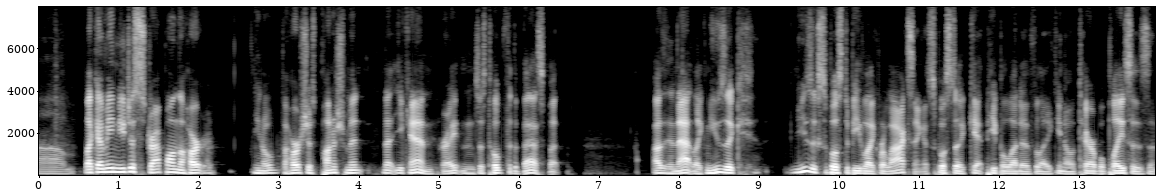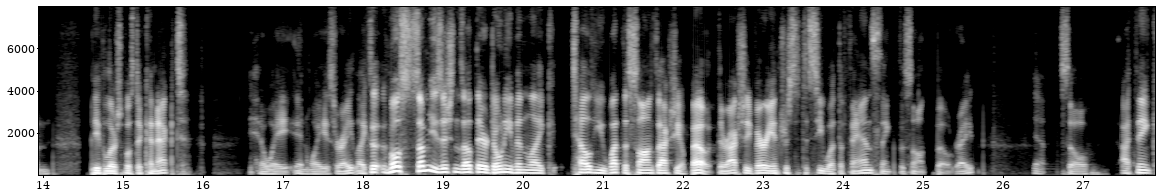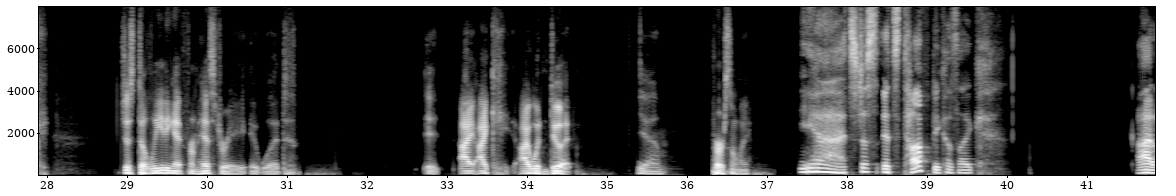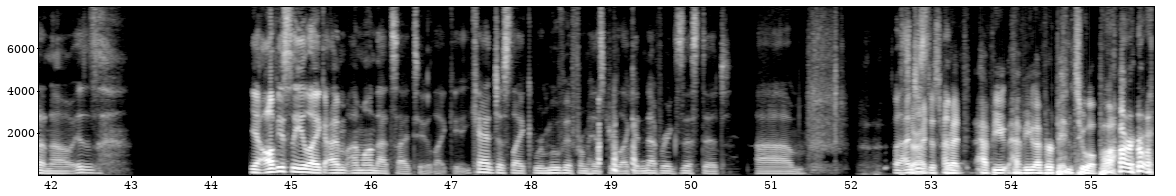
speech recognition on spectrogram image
Um, like I mean, you just strap on the heart, you know, the harshest punishment that you can, right? And just hope for the best, but other than that, like music music's supposed to be like relaxing. It's supposed to get people out of like, you know, terrible places and people are supposed to connect in a way in ways, right? Like the, most some musicians out there don't even like tell you what the song's actually about. They're actually very interested to see what the fans think the song's about, right? Yeah. So, I think just deleting it from history, it would it i i i wouldn't do it yeah. personally. Yeah, it's just it's tough because like I don't know, is yeah, obviously like I'm I'm on that side too. Like you can't just like remove it from history like it never existed. Um but Sorry, I I just, just I'm- read have you have you ever been to a bar?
